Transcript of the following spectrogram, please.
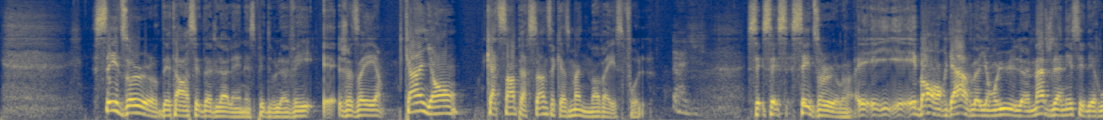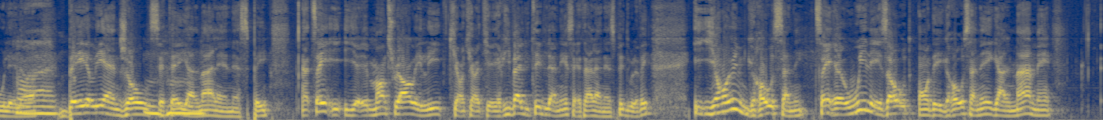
C'est dur d'étasser de là, la NSPW. Je veux dire, quand ils ont 400 personnes, c'est quasiment une mauvaise foule. C'est, dur, là. Et, et- et bon, on regarde, là, ils ont eu, le match de l'année s'est déroulé là. Ouais. Bailey Angel, c'était également à la NSP. Euh, tu sais, Montreal Elite, qui ont, qui ont été rivalité de l'année, ça a été à la NSPW. Ils, ils ont eu une grosse année. Tu sais, euh, oui, les autres ont des grosses années également, mais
